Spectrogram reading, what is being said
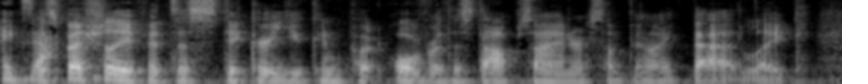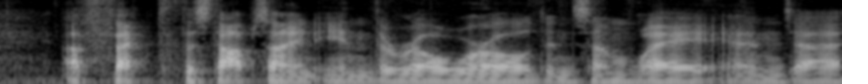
Exactly. Especially if it's a sticker you can put over the stop sign or something like that. Like affect the stop sign in the real world in some way and uh,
